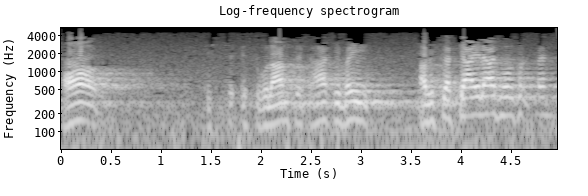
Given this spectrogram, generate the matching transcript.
اور اس غلام سے کہا کہ بھائی، اب اس کا کیا علاج ہو سکتا ہے؟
